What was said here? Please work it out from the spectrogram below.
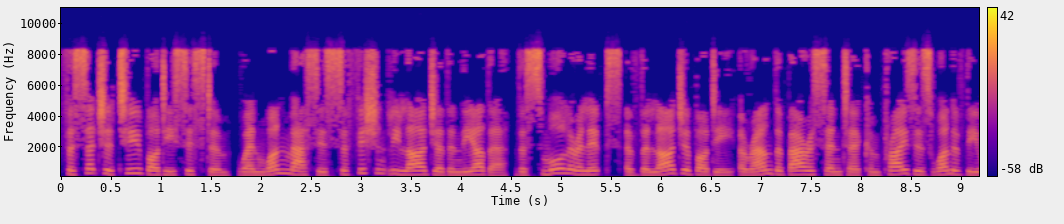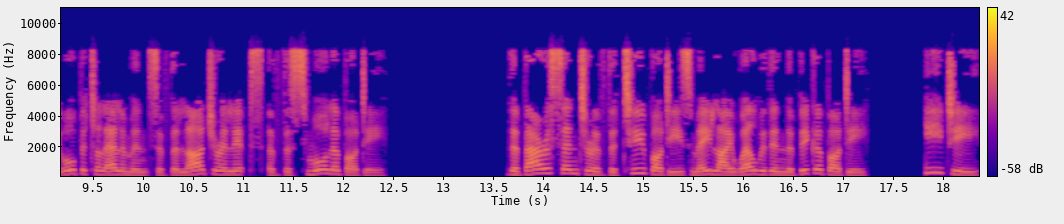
For such a two-body system, when one mass is sufficiently larger than the other, the smaller ellipse of the larger body around the barycenter comprises one of the orbital elements of the larger ellipse of the smaller body. The barycenter of the two bodies may lie well within the bigger body, e.g.,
